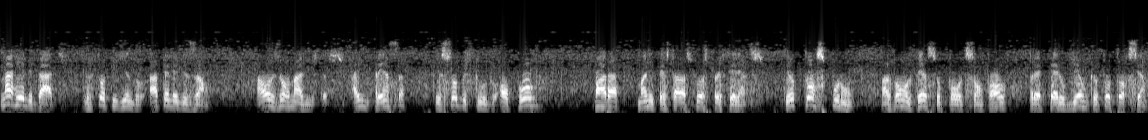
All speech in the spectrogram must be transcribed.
Na realidade, eu estou pedindo à televisão, aos jornalistas, à imprensa e, sobretudo, ao povo para manifestar as suas preferências. Eu torço por um, mas vamos ver se o povo de São Paulo prefere o mesmo que eu estou torcendo.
